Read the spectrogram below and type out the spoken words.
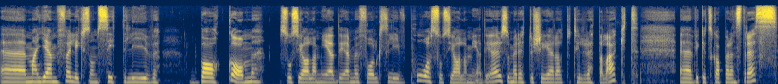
Eh, man jämför liksom sitt liv bakom sociala medier med folks liv på sociala medier som är retuscherat och tillrättalagt, eh, vilket skapar en stress.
